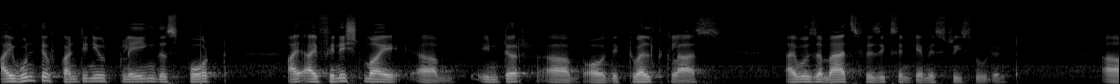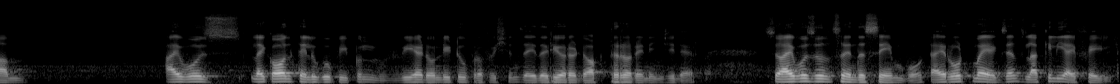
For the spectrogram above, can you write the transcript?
I wouldn't have continued playing the sport. I, I finished my um, inter uh, or the 12th class. I was a maths, physics, and chemistry student. Um, I was, like all Telugu people, we had only two professions, either you're a doctor or an engineer. So I was also in the same boat. I wrote my exams, luckily I failed.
